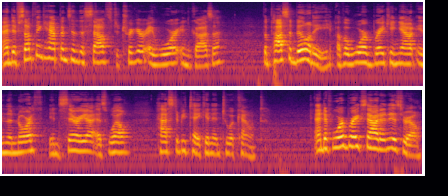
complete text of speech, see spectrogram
And if something happens in the South to trigger a war in Gaza, the possibility of a war breaking out in the North, in Syria as well, has to be taken into account. And if war breaks out in Israel,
